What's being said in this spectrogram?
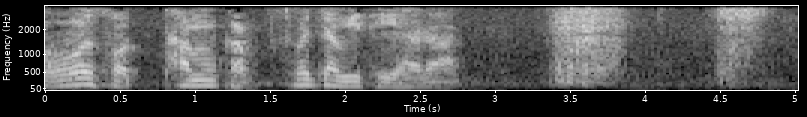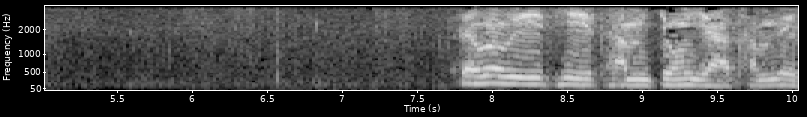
โหสถทำกับพระเจ้าวิเทหราช แต่ว่าวิธีทำจงอย่าทำด้วย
